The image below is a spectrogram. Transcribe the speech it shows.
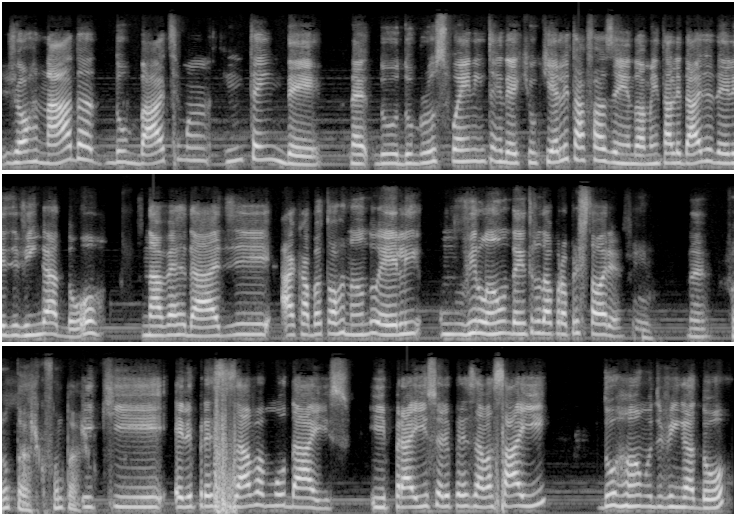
jornada do Batman entender, né, do, do Bruce Wayne entender que o que ele tá fazendo, a mentalidade dele de vingador, na verdade, acaba tornando ele um vilão dentro da própria história, Sim. né? Fantástico, fantástico. e que ele precisava mudar isso. E para isso ele precisava sair do ramo de vingador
